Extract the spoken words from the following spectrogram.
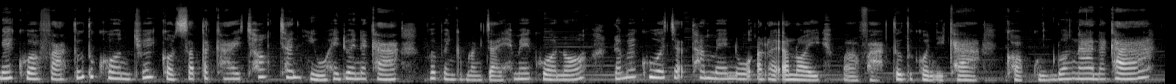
แม่ครัวฝากทุกๆ คนช่วยกดซับตะไคร้ช่องชั้นหิวให้ด้วยนะคะ เพื่อเป็นกำลังใจให้แม่ครัวเนาะแล้วแม่ครัวจะทำเมนูอร่อยๆ มาฝากทุกๆ คนอีกค่ะ ขอบคุณล่วงหน้านะคะ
